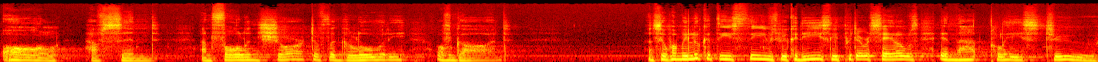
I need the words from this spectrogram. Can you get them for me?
all have sinned and fallen short of the glory of God. And so when we look at these thieves, we could easily put ourselves in that place too.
